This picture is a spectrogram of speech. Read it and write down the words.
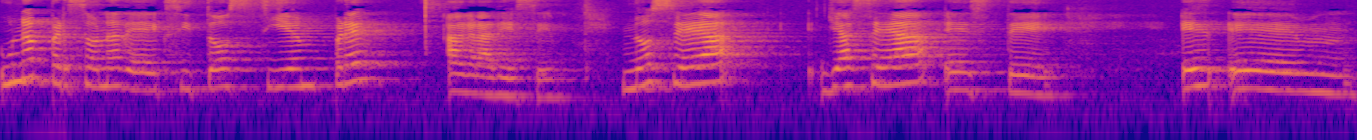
una persona de éxito siempre agradece no sea, ya sea este, e, em,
